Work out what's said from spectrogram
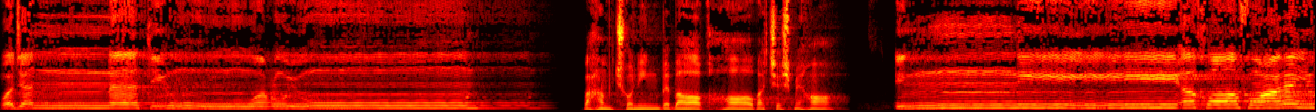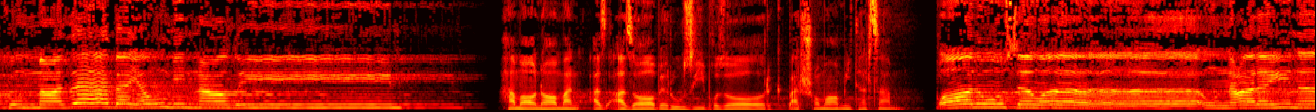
و جنات و عیون. و همچنین به باغها و چشمه ها اینی اخاف علیکم عذاب یوم عظیم. همانا من از عذاب روزی بزرگ بر شما می ترسم قالوا سواء علينا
